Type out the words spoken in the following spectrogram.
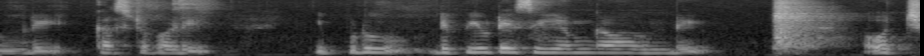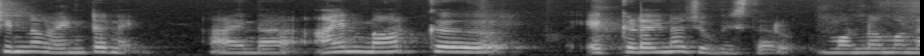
ఉండి కష్టపడి ఇప్పుడు డిప్యూటీ సీఎంగా ఉండి వచ్చిన వెంటనే ఆయన ఆయన మార్క్ ఎక్కడైనా చూపిస్తారు. మొన్న మన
